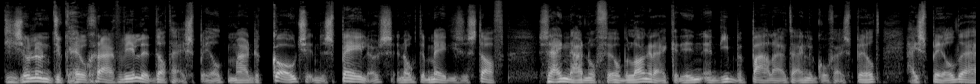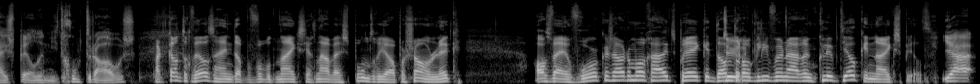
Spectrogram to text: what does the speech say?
Die zullen natuurlijk heel graag willen dat hij speelt. Maar de coach en de spelers en ook de medische staf zijn daar nog veel belangrijker in. En die bepalen uiteindelijk of hij speelt. Hij speelde, hij speelde niet goed trouwens. Maar het kan toch wel zijn dat bijvoorbeeld Nike zegt, nou wij sponsoren jou persoonlijk als wij een voorkeur zouden mogen uitspreken, dan toch ook liever naar een club die ook in Nike speelt. Ja,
